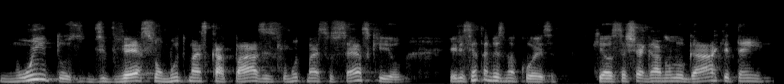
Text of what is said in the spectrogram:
muitos, diversos, são muito mais capazes, com muito mais sucesso que eu, eles sentem a mesma coisa, que é você chegar num lugar que tem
